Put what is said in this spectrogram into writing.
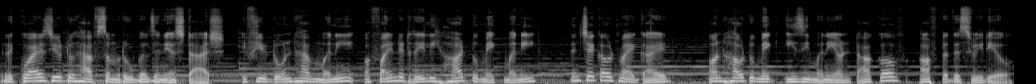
requires you to have some rubles in your stash. If you don't have money or find it really hard to make money, then check out my guide on how to make easy money on Tarkov after this video.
